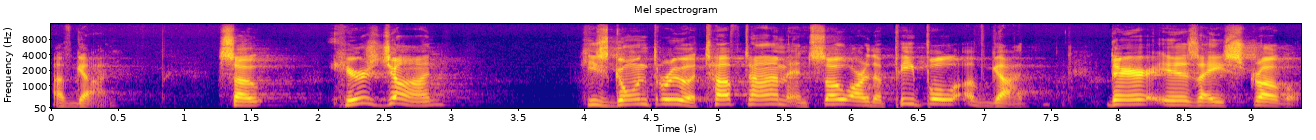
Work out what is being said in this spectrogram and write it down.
of God. So here's John. He's going through a tough time, and so are the people of God. There is a struggle.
